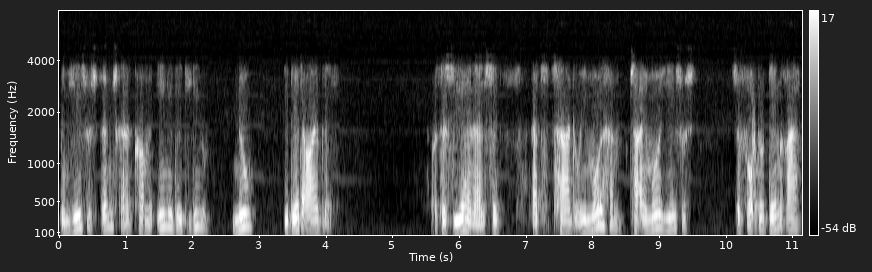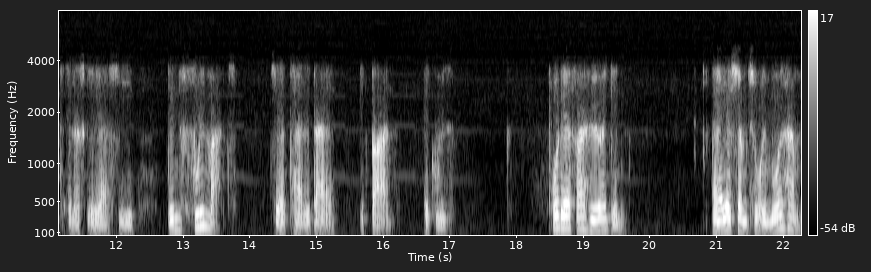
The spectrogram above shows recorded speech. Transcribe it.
men Jesus ønsker at komme ind i dit liv nu, i dette øjeblik. Og så siger han altså, at tager du imod ham, tager imod Jesus, så får du den ret, eller skal jeg sige, den fuldmagt til at kalde dig et barn af Gud. Prøv derfor at høre igen. Alle, som tog imod ham,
